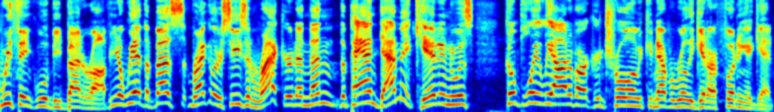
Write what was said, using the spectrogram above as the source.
we think we'll be better off. You know, we had the best regular season record, and then the pandemic hit and it was completely out of our control, and we could never really get our footing again.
